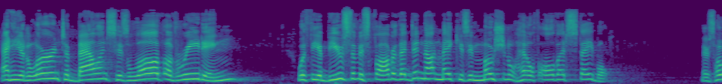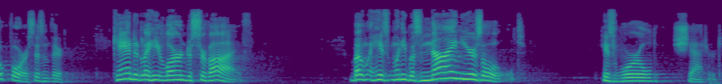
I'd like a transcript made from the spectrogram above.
And he had learned to balance his love of reading with the abuse of his father that did not make his emotional health all that stable. There's hope for us, isn't there? Candidly, he learned to survive. But when, his, when he was nine years old, his world shattered.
